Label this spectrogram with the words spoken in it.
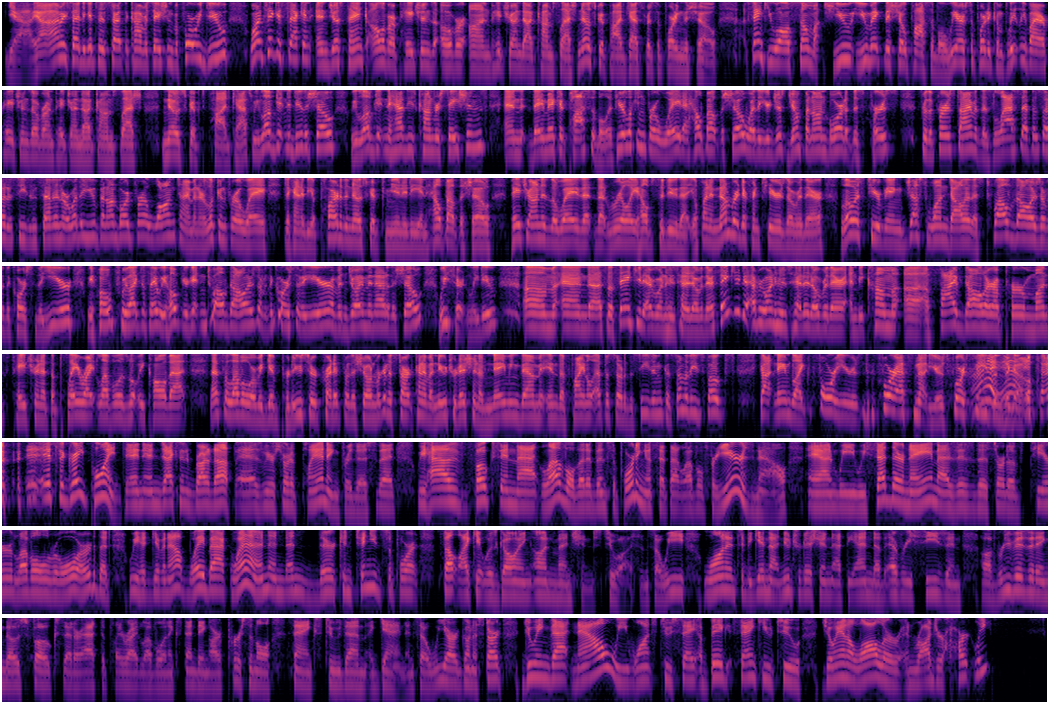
Yeah, yeah, I'm excited to get to start the conversation. Before we do, want to take a second and just thank all of our patrons over on patreon.com slash no script podcast for supporting the show. Thank you all so much. You you make this show possible. We are supported completely by our patrons over on patreon.com slash no script podcast. We love getting to do the show. We love getting to have these conversations, and they make it possible. If you're looking for a way to help out the show, whether you're just jumping on board at this first for the first time at this last episode of season seven, or whether you've been on board for a long time and are looking for a way to kind of be a part of the no script community and help out the show, Patreon is the way that that really helps to do that. You'll find a number of different tiers over there. Lowest tier being just $1. That's $12 over the course of the year. We hope, we like to say, we hope you're getting $12 over the course of a year of enjoyment out of the show. We certainly do. Um, and uh, so thank you to everyone who's headed over there. Thank you to everyone who's headed over there and become uh, a $5 per month patron at the playwright level, is what we call that. That's the level where we give producer credit for the show. And we're going to start kind of a new tradition of naming them in the final episode of the season because some of these folks got named like four years, four S, not years, four seasons right, yeah, ago. it's, it's, a great point, and and Jackson brought it up as we were sort of planning for this that we have folks in that level that have been supporting us at that level for years now, and we we said their name as is the sort of tier level reward that we had given out way back when, and then their continued support felt like it was going unmentioned to us. And so we wanted to begin that new tradition at the end of every season of revisiting those folks that are at the playwright level and extending our personal thanks to them again. And so we are going to start doing that now. We want to say a big thank you to Joanna Lawler and Roger Hartley.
